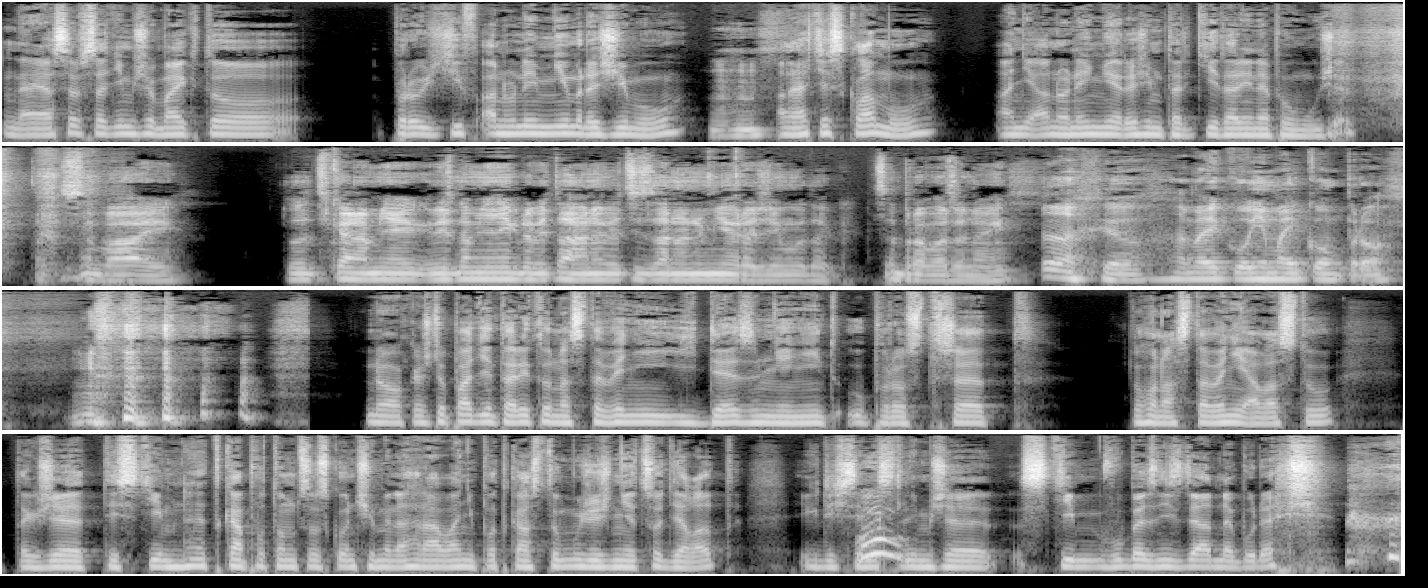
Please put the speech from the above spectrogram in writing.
Ne, já se vsadím, že Mike to projíždí v anonymním režimu, Mhm. ale já tě zklamu, ani anonymní režim tady ti tady nepomůže. Tak jsem báj. To teďka na mě, když na mě někdo vytáhne věci z anonymního režimu, tak jsem provařený. Ach jo, a Majku, oni mají kompro. No, každopádně tady to nastavení jde změnit uprostřed toho nastavení Avastu, takže ty s tím hnedka po tom, co skončíme nahrávání podcastu, můžeš něco dělat, i když si Uh. myslím, že s tím vůbec nic dělat nebudeš.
